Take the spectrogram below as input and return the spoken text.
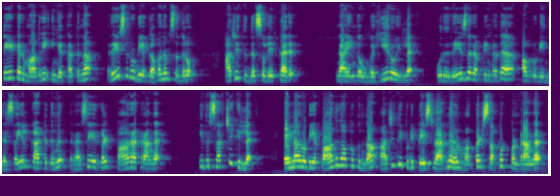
தேட்டர் மாதிரி இங்க கத்துனா ரேசருடைய கவனம் சிதறும். அஜித் இதை சொல்லியிருக்காரு. நான் இங்க உங்க ஹீரோ இல்லை. ஒரு ரேசர் அப்படின்றத அவருடைய இந்த செயல் காட்டுதுன்னு ரசிகர்கள் பாராட்டுறாங்க. இது சர்ச்சைக்கு இல்லை. எல்லாருடைய பாதுகாப்புக்கும் தான் அஜித் இப்படி பேசினார்னு மக்கள் சப்போர்ட் பண்றாங்க.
